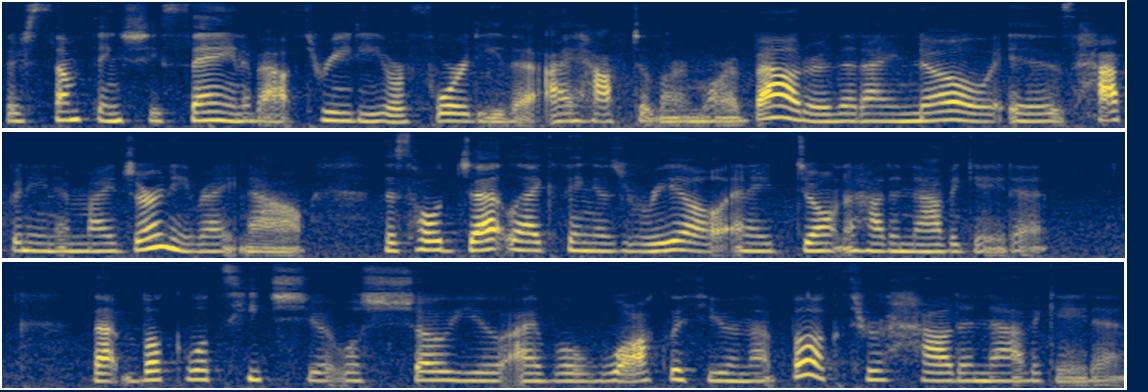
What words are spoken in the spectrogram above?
there's something she's saying about 3D or 4D that I have to learn more about or that I know is happening in my journey right now. This whole jet lag thing is real and I don't know how to navigate it. That book will teach you, it will show you, I will walk with you in that book through how to navigate it.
